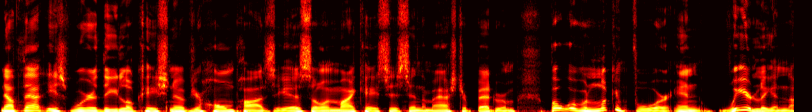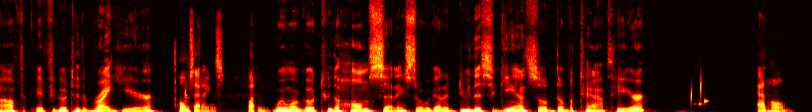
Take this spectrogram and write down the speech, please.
Now that is where the location of your home pods is. So in my case, it's in the master bedroom. But what we're looking for, and weirdly enough, if you go to the right here, home settings button, we want to go to the home settings. So we got to do this again. So double tap here. Add home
